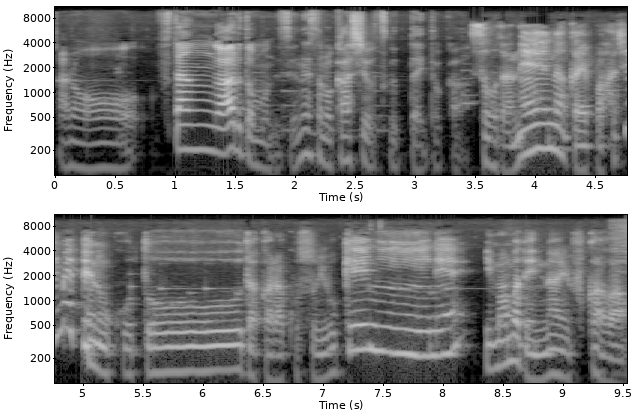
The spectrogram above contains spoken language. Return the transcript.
あのー負担があると思うんですよね。その歌詞を作ったりとか。そうだね。なんかやっぱ初めてのことだからこそ余計にね、今までにない負荷が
